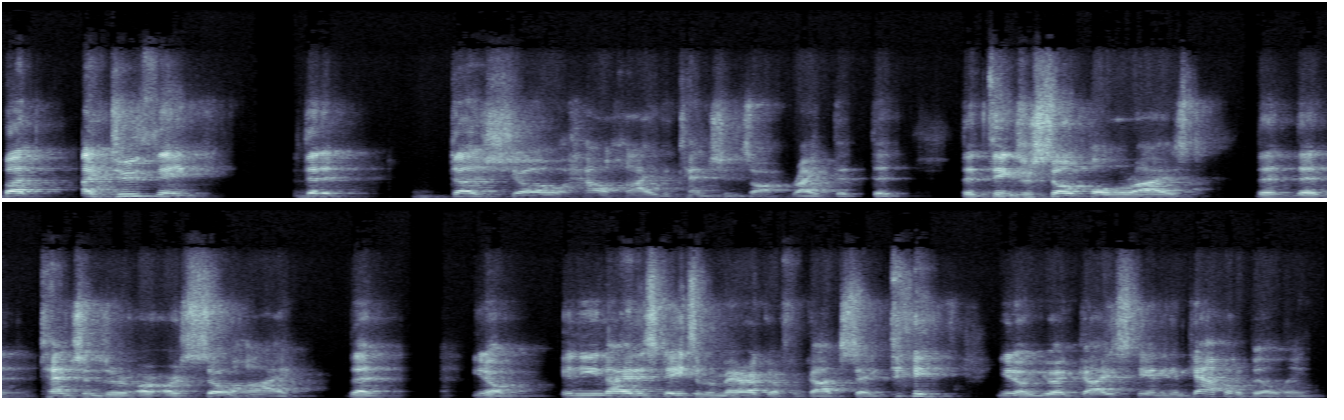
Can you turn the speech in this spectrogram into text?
But I do think that it does show how high the tensions are, right? That that that things are so polarized, that that tensions are, are, are so high that you know in the United States of America, for God's sake, you know, you had guys standing in Capitol building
